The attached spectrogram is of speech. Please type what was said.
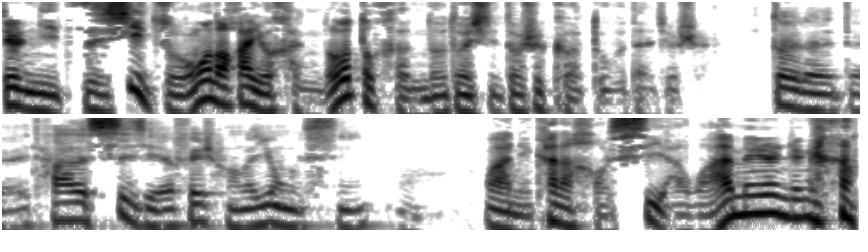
就是你仔细琢磨的话，有很多都很多东西都是可读的，就是对对对，它的细节非常的用心。哇，你看的好细啊，我还没认真看。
